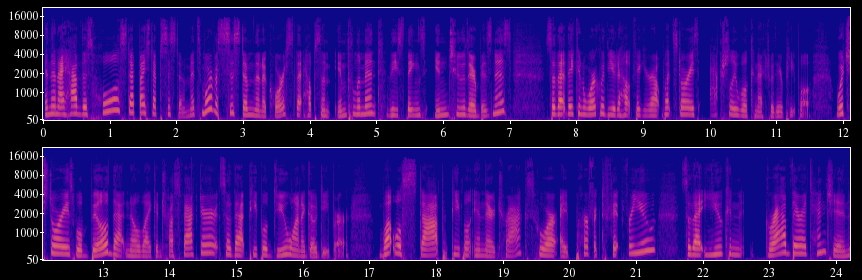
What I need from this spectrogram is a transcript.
And then I have this whole step-by-step system. It's more of a system than a course that helps them implement these things into their business so that they can work with you to help figure out what stories actually will connect with your people. Which stories will build that know, like, and trust factor so that people do want to go deeper. What will stop people in their tracks who are a perfect fit for you so that you can grab their attention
